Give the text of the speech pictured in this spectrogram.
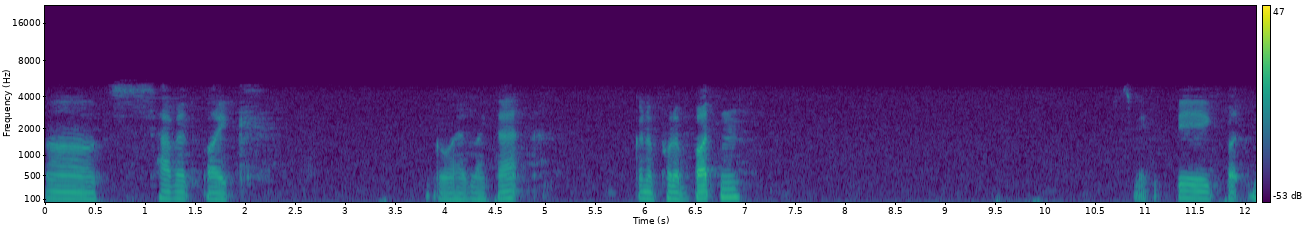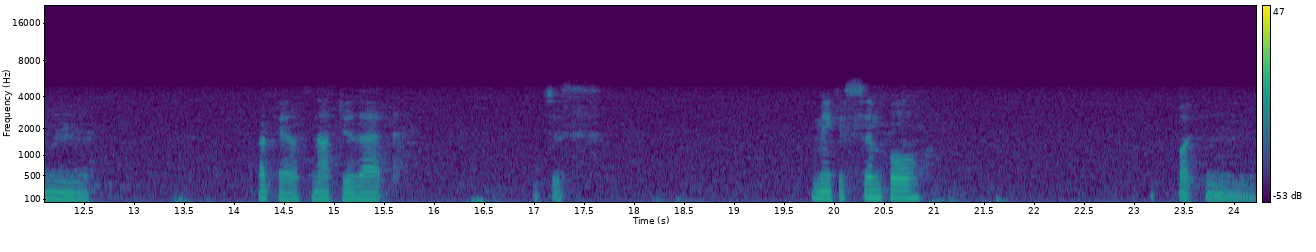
Uh, let's have it like go ahead like that. Gonna put a button. Just make a big button. Okay, let's not do that. Let's just make a simple button.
